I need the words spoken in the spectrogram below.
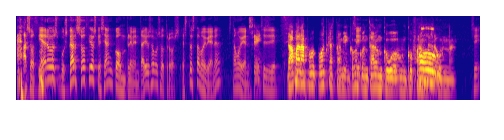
Asociaros, buscar socios que sean complementarios a vosotros. Esto está muy bien, ¿eh? Está muy bien. Sí, sí, sí. Da para podcast también. ¿Cómo contar un co-founder? Oh. Sí.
